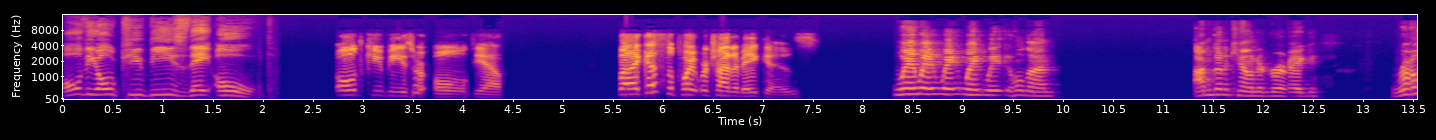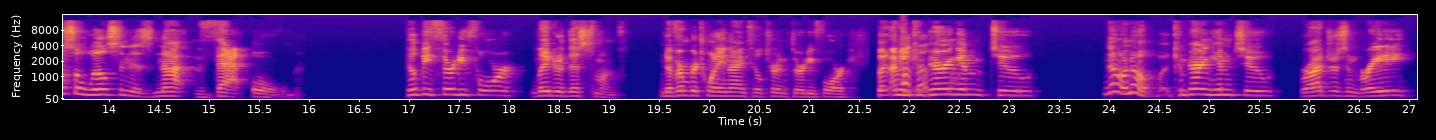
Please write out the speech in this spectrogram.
all the old QBs, they old. Old QBs are old, yeah. But I guess the point we're trying to make is Wait, wait, wait, wait, wait. Hold on. I'm going to counter Greg. Russell Wilson is not that old. He'll be 34 later this month. November 29th, he'll turn 34. But I mean, comparing him to, no, no, comparing him to Rodgers and Brady,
